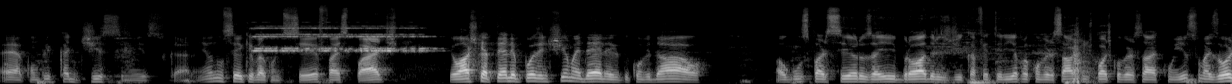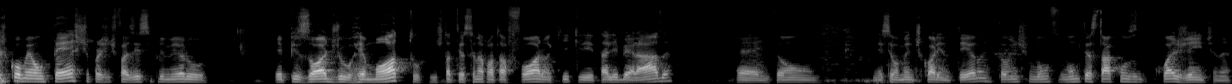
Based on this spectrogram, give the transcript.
É complicadíssimo isso, cara. Eu não sei o que vai acontecer, faz parte. Eu acho que até depois a gente tinha uma ideia né, de convidar alguns parceiros aí, brothers de cafeteria para conversar. Acho que a gente pode conversar com isso, mas hoje, como é um teste para a gente fazer esse primeiro episódio remoto, a gente está testando a plataforma aqui que está liberada. É, então nesse momento de quarentena, então a gente vamos, vamos testar com, os, com a gente, né?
